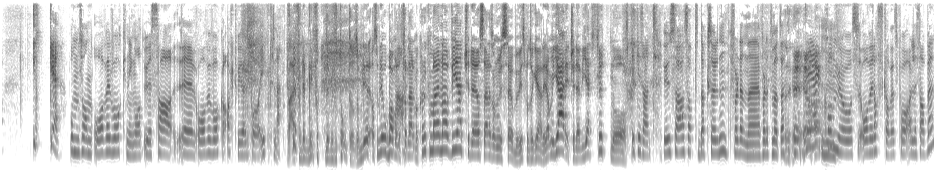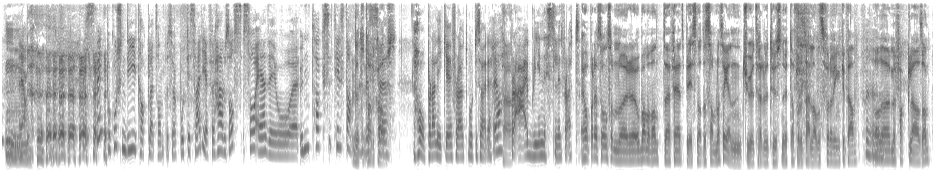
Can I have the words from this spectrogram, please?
Ikke om sånn overvåkning og at USA eh, overvåker alt vi gjør på internett. Nei, for det blir for, det blir for tungt. Og så blir, og så blir Obama litt fornærma. Hva dere mener? Vi gjør ikke det. Og så er det sånn, vi ser jo bevis på at dere gjør det. Ja, men gjør ikke det. Vi gjør slutt nå. Ikke sant? USA har satt dagsorden for, denne, for dette møtet. Det kom jo overraskende på alle sammen. Ja. Jeg er spent på hvordan de takler et sånt besøk borte i Sverige, for her hos oss så er det jo eh, unntakstilstand. Det er totalt eh, kaos. Jeg håper det er like flaut borti Sverige. Ja. For det er, blir nesten litt flaut. Jeg håper det er sånn som når Obama vant eh, fredsprisen, at det samla seg en 20 000-30 000 utafor hotellet hans for å vinke til han. Og det, med fakler og sånn.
